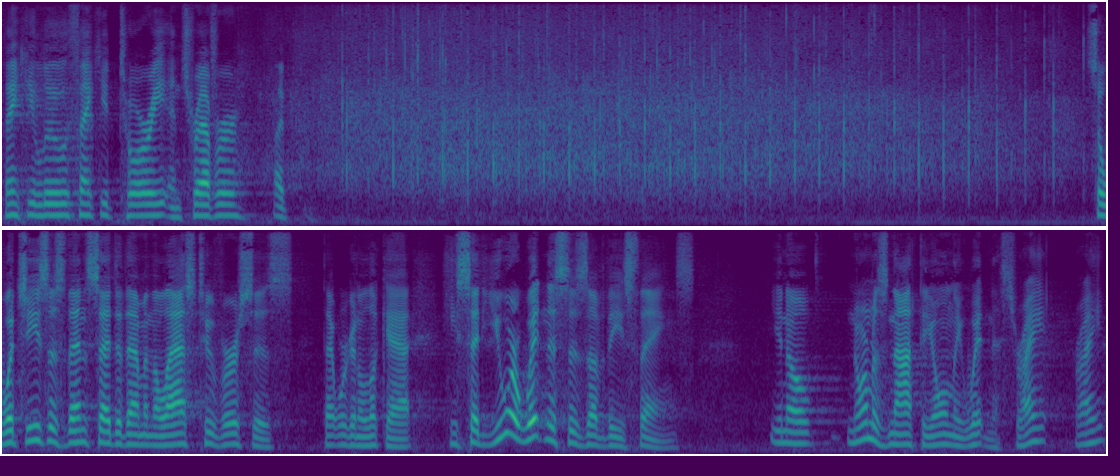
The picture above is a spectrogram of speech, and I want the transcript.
Thank you, Lou. Thank you, Tori and Trevor. I've... So, what Jesus then said to them in the last two verses that we're going to look at, he said, You are witnesses of these things. You know, Norma's not the only witness, right? Right?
